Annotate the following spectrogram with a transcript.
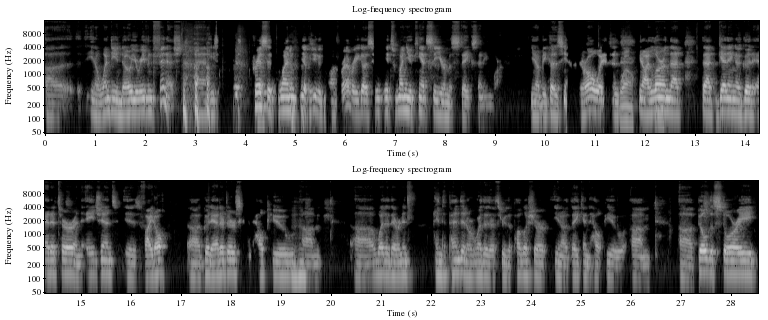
uh, you know, when do you know you're even finished? And he said, Chris, it's when, you know, because you could go on forever. He goes, it's when you can't see your mistakes anymore, you know, because, you know, they're always, and, wow. you know, I learned yeah. that, that getting a good editor and agent is vital. Uh, good editors can help you, mm-hmm. um, uh, whether they're an in- independent or whether they're through the publisher, you know, they can help you. Um, uh, build the story,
